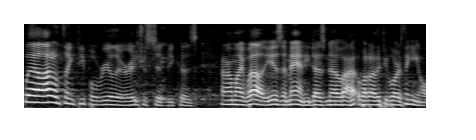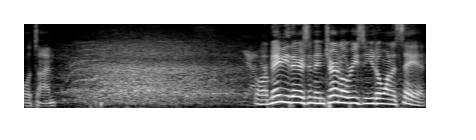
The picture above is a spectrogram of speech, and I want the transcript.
well, I don't think people really are interested because, and I'm like, well, he is a man. He does know uh, what other people are thinking all the time. Or maybe there's an internal reason you don't want to say it.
